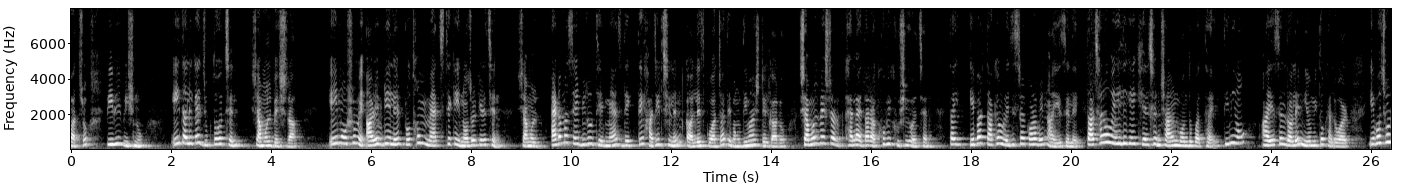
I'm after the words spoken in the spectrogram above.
পাত্র পিভি বিষ্ণু। এই তালিকায় যুক্ত হচ্ছেন শ্যামল বেশরা এই মরশুমে আরএফডিএল এর প্রথম ম্যাচ থেকেই নজর কেড়েছেন শ্যামল। অ্যাডামাসের বিরুদ্ধে ম্যাচ দেখতে হাজির ছিলেন কার্লেস কোয়াজাত এবং দিমাস ডেলগাডো। শ্যামল বেশরার খেলায় তারা খুবই খুশি হয়েছেন, তাই এবার তাকেও রেজিস্টার করাবেন আইএসএলে তাছাড়াও এই লিগেই খেলছেন সায়ন বন্দ্যোপাধ্যায়, তিনিও আইএসএল দলের নিয়মিত খেলোয়াড়। এবছর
